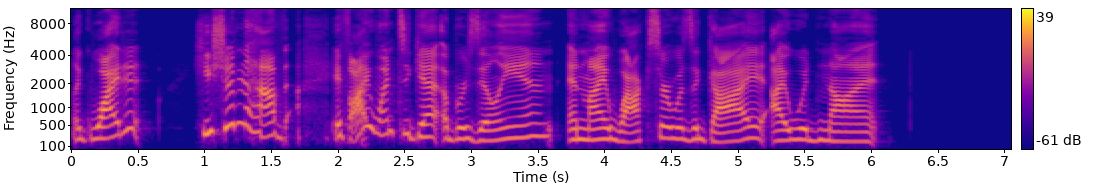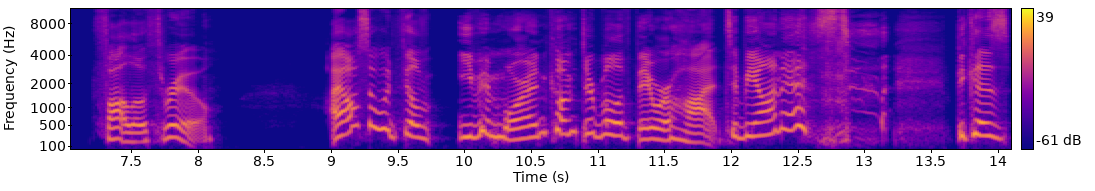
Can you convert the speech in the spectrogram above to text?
Like why did he shouldn't have that. If I went to get a Brazilian and my waxer was a guy, I would not follow through. I also would feel even more uncomfortable if they were hot, to be honest. because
